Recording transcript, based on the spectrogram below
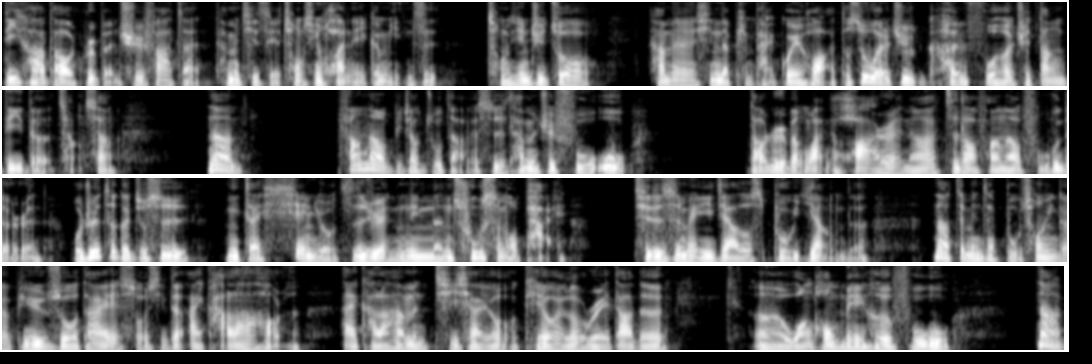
Dcard 到日本去发展，他们其实也重新换了一个名字，重新去做他们新的品牌规划，都是为了去很符合去当地的厂商。那 FunNow 比较主打的是他们去服务到日本玩的华人啊，知道 FunNow 服务的人。我觉得这个就是你在现有资源，你能出什么牌，其实是每一家都是不一样的。那这边再补充一个，比如说大家也熟悉的艾卡拉好了。艾卡拉他们旗下有 KOL Radar 的呃网红媒合服务，那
